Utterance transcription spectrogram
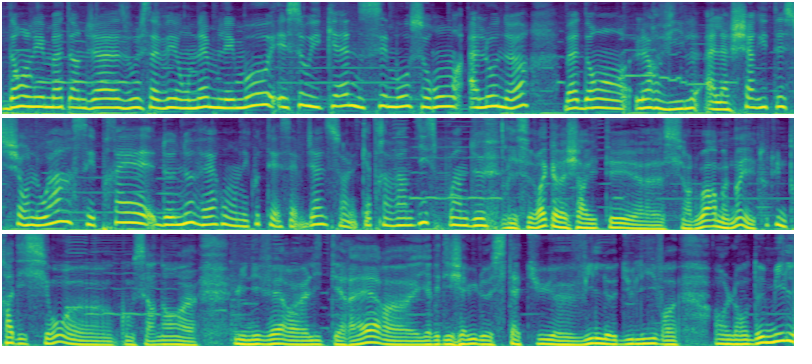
Dans les matins de jazz, vous le savez, on aime les mots et ce week-end, ces mots seront à l'honneur bah, dans leur ville, à la Charité-sur-Loire. C'est près de Nevers où on écoute TSF Jazz sur le 90.2. Et c'est vrai qu'à la Charité-sur-Loire, maintenant, il y a toute une tradition euh, concernant euh, l'univers euh, littéraire. Euh, il y avait déjà eu le statut euh, ville du livre en l'an 2000,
